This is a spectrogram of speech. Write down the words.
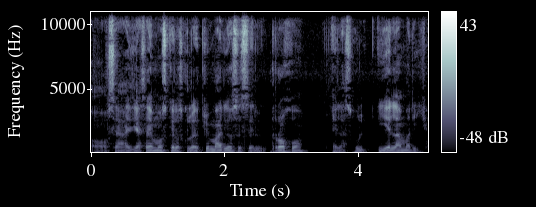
O sea, ya sabemos que los colores primarios es el rojo, el azul y el amarillo.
